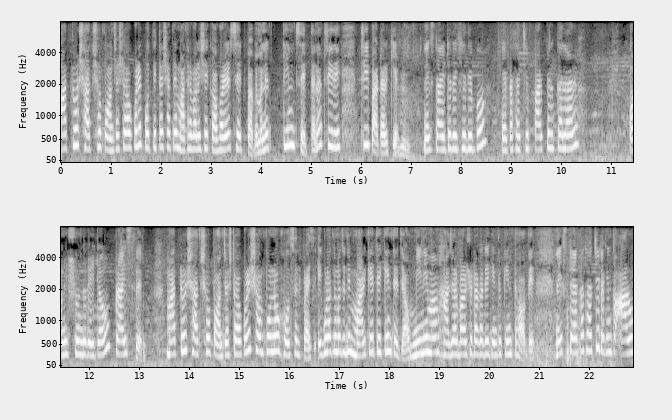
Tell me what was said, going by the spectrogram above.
মাত্র সাতশো পঞ্চাশ টাকা করে প্রত্যেকটার সাথে মাথার বালিশের কাভারের সেট পাবে। মানে তিন সেট তাই না? থ্রি থ্রি পার্ট আর কি। নেক্সট আইটা দেখিয়ে দেবো। একটা থাকছে পার্পেল কালার অনেক সুন্দর এটাও প্রাইস সেম মাত্র সাতশো পঞ্চাশ টাকা করে সম্পূর্ণ হোলসেল প্রাইস এগুলো তোমরা যদি মার্কেটে কিনতে যাও মিনিমাম হাজার বারোশো টাকা দিয়ে কিন্তু কিনতে হবে। নেক্সট একা থাকছে এটা কিন্তু আরং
